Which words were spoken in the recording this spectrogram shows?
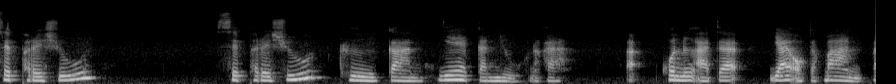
separation separation คือการแยกกันอยู่นะคะ คนหนึ่งอาจจะย้ายออกจากบ้านไป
